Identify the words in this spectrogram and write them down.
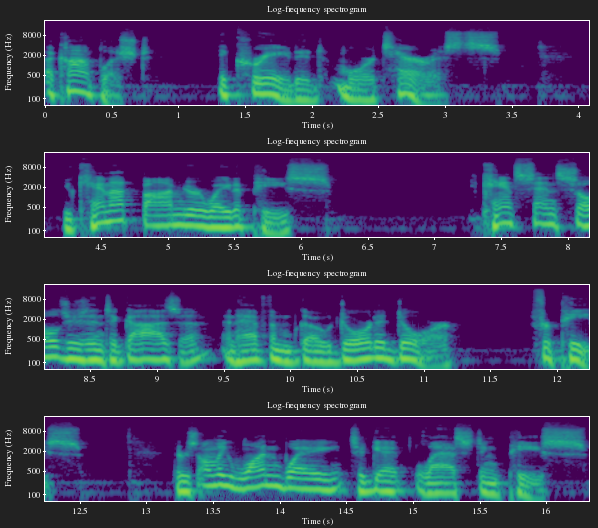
accomplished. It created more terrorists. You cannot bomb your way to peace. You can't send soldiers into Gaza and have them go door to door for peace. There's only one way to get lasting peace.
